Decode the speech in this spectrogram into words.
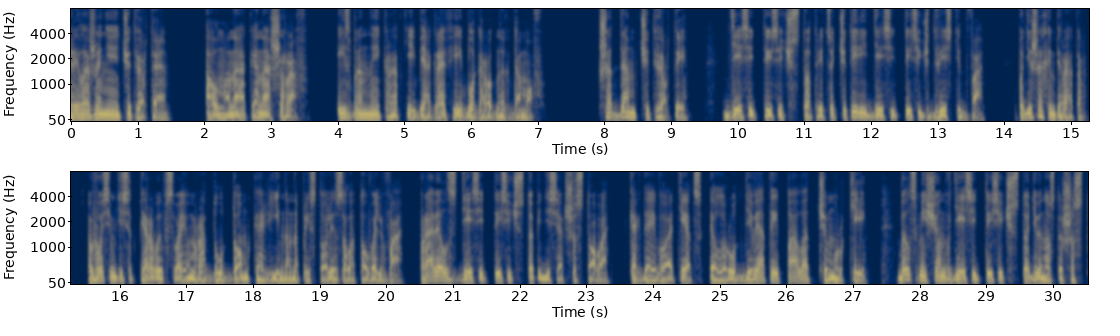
Приложение четвертое. Алманак Эн-Ашраф. Избранные краткие биографии благородных домов. Шаддам IV. 10134, 10202. Падишах-император. 81 в своем роду, дом Карина на престоле Золотого Льва. Правил с 10156 когда его отец Элруд IX пал от Чамурки. Был смещен в 10196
